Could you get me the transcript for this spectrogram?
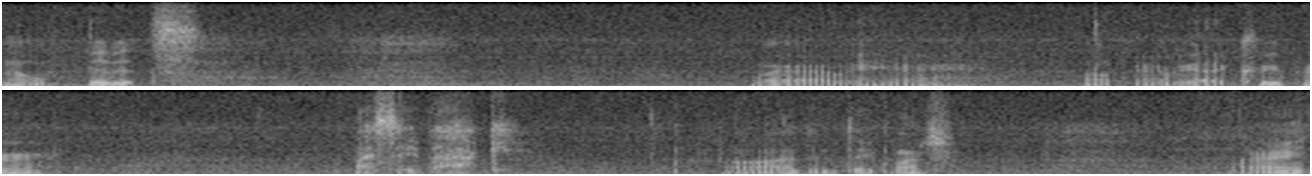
No bibbits. Where are we here? Oh, there we got a creeper. I say back. Oh, that didn't take much. Alright.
